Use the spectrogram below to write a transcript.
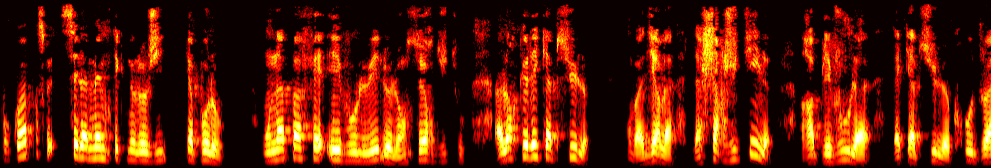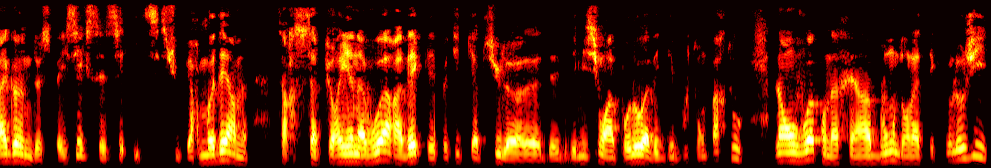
Pourquoi? Parce que c'est la même technologie qu'Apollo. On n'a pas fait évoluer le lanceur du tout. Alors que les capsules, on va dire la, charge utile. Rappelez-vous la, capsule Crew Dragon de SpaceX, c'est super moderne. Ça n'a plus rien à voir avec les petites capsules euh, des, missions Apollo avec des boutons partout. Là, on voit qu'on a fait un bond dans la technologie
